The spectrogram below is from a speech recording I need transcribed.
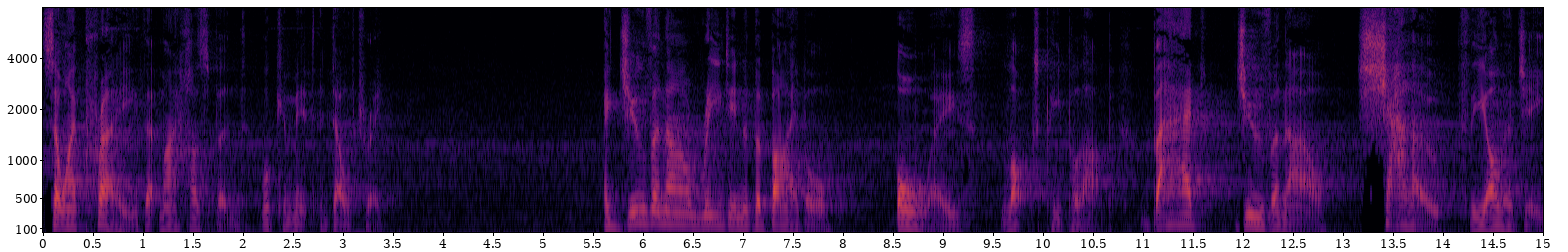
So I pray that my husband will commit adultery. A juvenile reading of the Bible always locks people up. Bad juvenile, shallow theology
